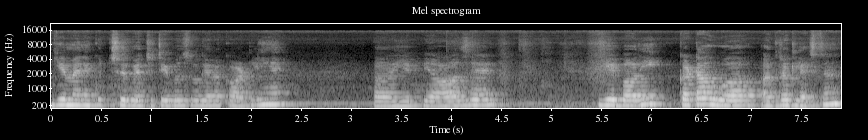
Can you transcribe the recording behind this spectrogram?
ये मैंने कुछ वेजिटेबल्स वगैरह काट ली हैं। ये प्याज है। ये बारीक कटा हुआ अदरक लहसुन।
